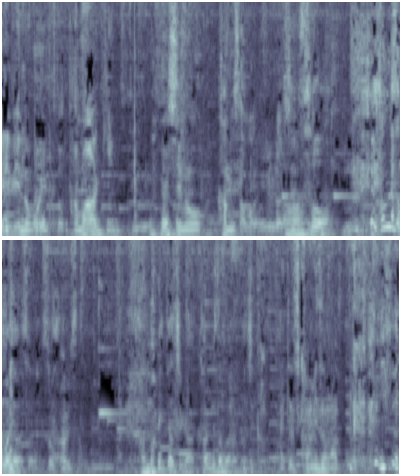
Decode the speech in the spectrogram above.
ィリピンの方行くとタマーキンっていう星の神様がいるらしいですよそう。神様だよ、それ。そう神様かまいたちが神様なんだしか。私、神様。神様。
